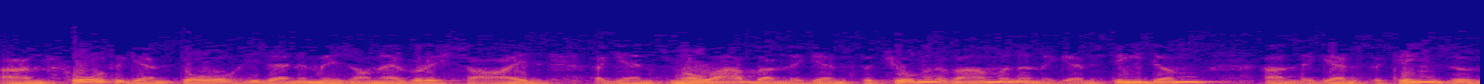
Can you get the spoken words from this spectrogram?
and fought against all his enemies on every side, against Moab, and against the children of Ammon, and against Edom, and against the kings of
